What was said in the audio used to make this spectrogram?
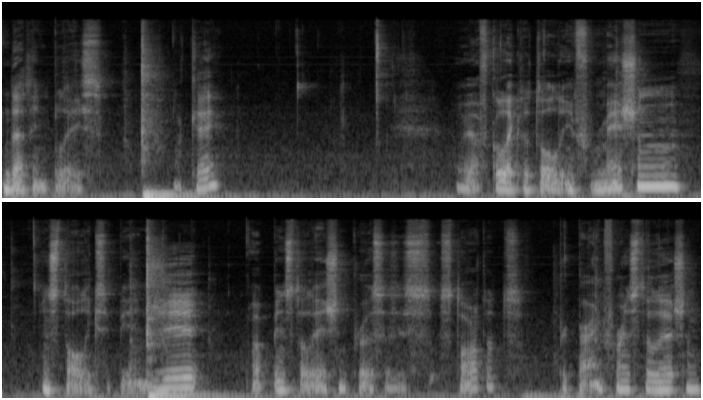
that in place. Okay. We have collected all the information. Install XCP-ng. Up installation process is started. Preparing for installation.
